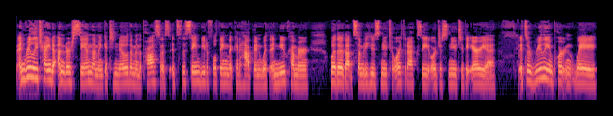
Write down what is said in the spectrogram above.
and really trying to understand them and get to know them in the process. It's the same beautiful thing that can happen with a newcomer, whether that's somebody who's new to Orthodoxy or just new to the area. It's a really important way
